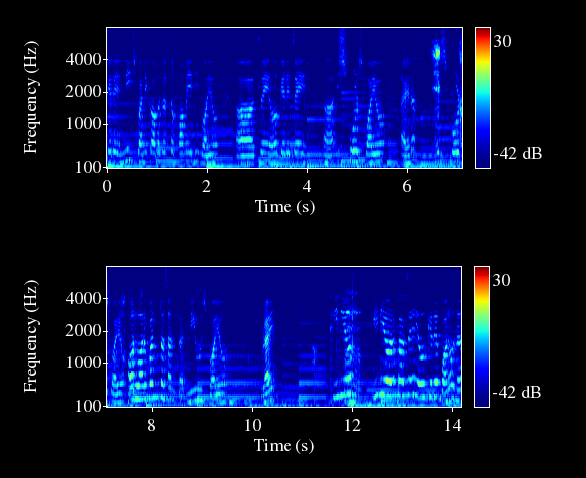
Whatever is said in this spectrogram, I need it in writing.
के अरे निच भनेको अब जस्तो कमेडी भयो चाहिँ हो के अरे चाहिँ स्पोर्ट्स भयो होइन? स्पोर्ट्स भयो अरू अरू पनि त छन् त न्युज भयो राइट यिनीहरू यिनीहरूमा चाहिँ हो के अरे भनौँ न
